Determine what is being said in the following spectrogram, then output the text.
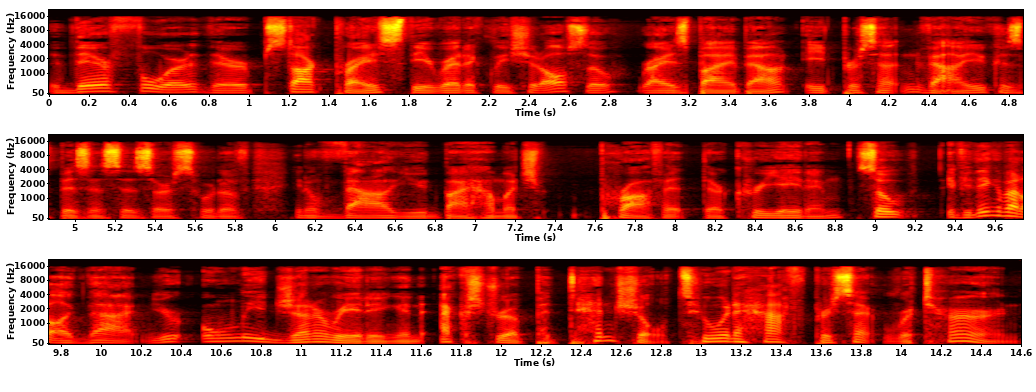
Therefore, their stock price theoretically should also rise by about 8% in value because businesses are sort of, you know, valued by how much profit they're creating. So if you think about it like that, you're only generating an extra potential 2.5% return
